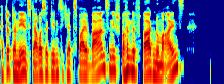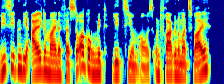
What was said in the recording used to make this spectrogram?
Herr Dr. Nils, daraus ergeben sich ja zwei wahnsinnig spannende Fragen. Nummer eins, wie sieht denn die allgemeine Versorgung mit Lithium aus? Und Frage Nummer zwei,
